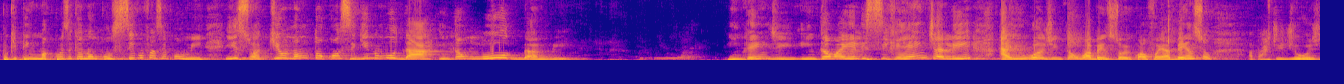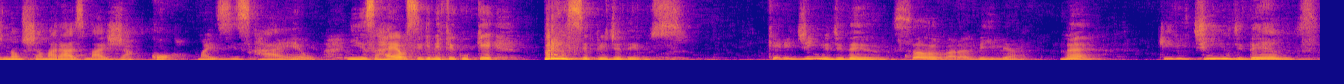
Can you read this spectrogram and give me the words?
Porque tem uma coisa que eu não consigo fazer por mim. Isso aqui eu não estou conseguindo mudar. Então muda-me. Entende? Então aí ele se rende ali. Aí o anjo então o abençoa. E qual foi a bênção? A partir de hoje não chamarás mais Jacó, mas Israel. E Israel significa o quê? Príncipe de Deus. Queridinho de Deus. Oh, maravilha. Né? Queridinho de Deus.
